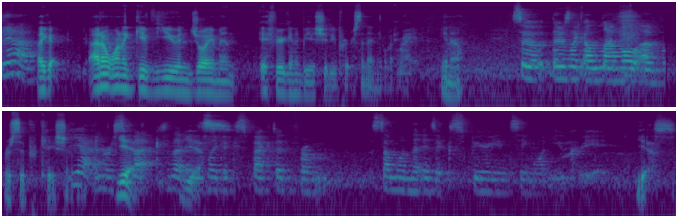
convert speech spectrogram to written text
Yeah. Like I don't want to give you enjoyment if you're going to be a shitty person anyway. Right. You know, So there's like a level of reciprocation. yeah and Yeah. respect that is Yes. like expected from someone that is experiencing what you create. Yes.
